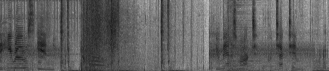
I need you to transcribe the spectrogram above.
the heroes in. Your man is marked. Protect him.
